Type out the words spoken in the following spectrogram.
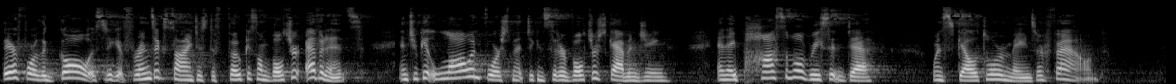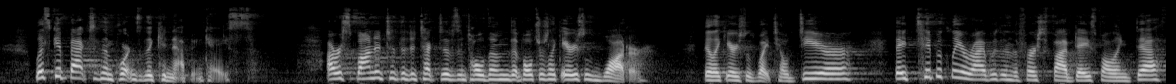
Therefore, the goal is to get forensic scientists to focus on vulture evidence and to get law enforcement to consider vulture scavenging and a possible recent death when skeletal remains are found. Let's get back to the importance of the kidnapping case. I responded to the detectives and told them that vultures like areas with water. They like areas with white-tailed deer. They typically arrive within the first five days following death.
